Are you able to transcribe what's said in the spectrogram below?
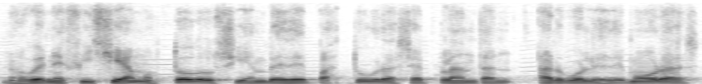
Nos beneficiamos todos si en vez de pasturas se plantan árboles de moras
